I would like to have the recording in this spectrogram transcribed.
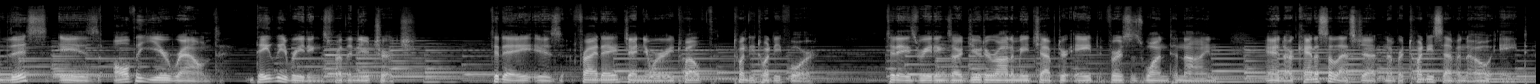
This is All the Year Round Daily Readings for the New Church. Today is Friday, January 12th, 2024. Today's readings are Deuteronomy chapter 8, verses 1 to 9, and Arcana Coelestia number 2708.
